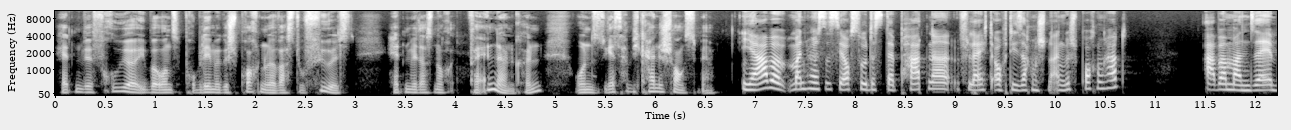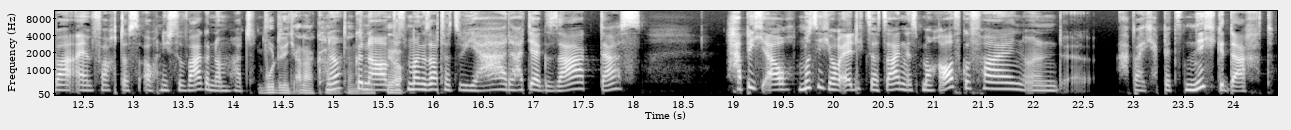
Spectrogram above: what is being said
hätten wir früher über unsere Probleme gesprochen oder was du fühlst, hätten wir das noch verändern können und jetzt habe ich keine Chance mehr. Ja, aber manchmal ist es ja auch so, dass der Partner vielleicht auch die Sachen schon angesprochen hat, aber man selber einfach das auch nicht so wahrgenommen hat. Wurde nicht anerkannt. Ne? Genau, so. ja. dass man gesagt hat, so ja, der hat ja gesagt, das habe ich auch, muss ich auch ehrlich gesagt sagen, ist mir auch aufgefallen und äh, aber ich habe jetzt nicht gedacht,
